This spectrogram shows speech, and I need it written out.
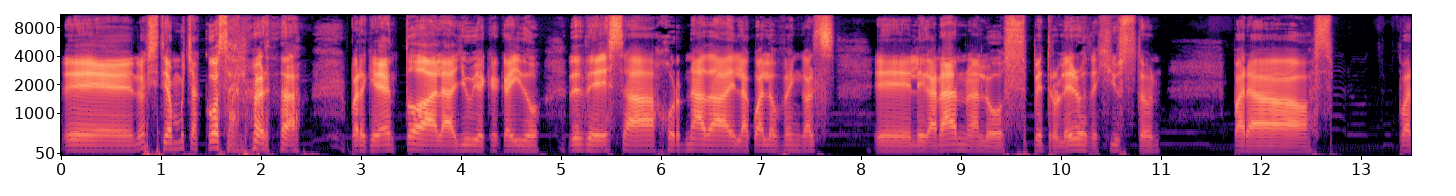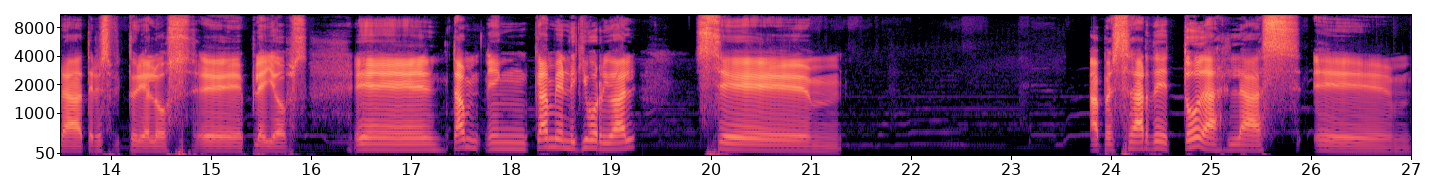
eh, no existían muchas cosas, la verdad, para que vean toda la lluvia que ha caído desde esa jornada en la cual los Bengals eh, le ganaron a los petroleros de Houston para, para tener su victoria en los playoffs. en cambio, en el equipo rival se... Mm, a pesar de todas las... Eh,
